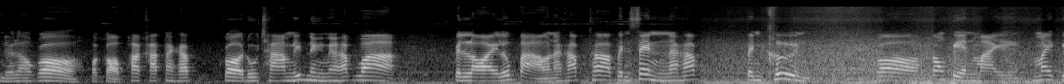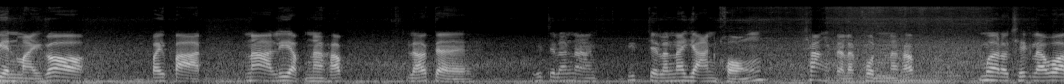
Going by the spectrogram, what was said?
เดี๋ยวเราก็ประกอบผ้าคัดนะครับ ก็ดูชามนิดนึงนะครับว่าเป็นรอยหรือเปล่านะครับ ถ้าเป็นเส้นนะครับ เป็นคลื่น ก็ต้องเปลี่ยนใหม่ ไม่เปลี่ยนใหม่ก็ไปปาดหน้าเรียบนะครับ แล้วแต่พิจารณาพิจารณญาณของช่างแต่ละคนนะครับ เมื่อเราเช็คแล้วว่า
